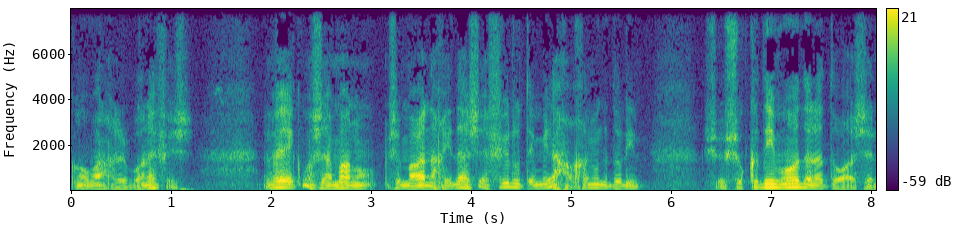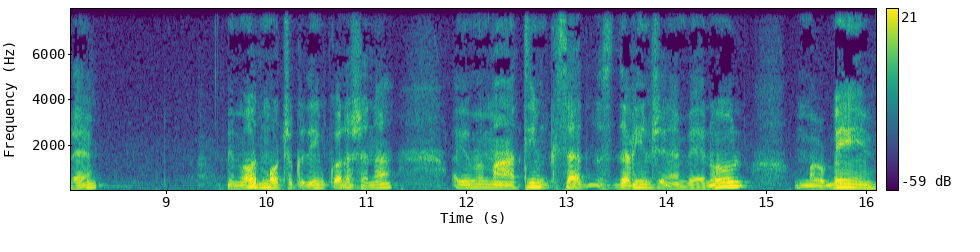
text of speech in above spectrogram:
כמובן חשבון נפש. וכמו שאמרנו, שמרן החידש, אפילו תלמידי חכמים גדולים, ששוקדים מאוד על התורה שלהם, ומאוד מאוד שוקדים כל השנה, היו ממעטים קצת בסדרים שלהם באלול, ומרבים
